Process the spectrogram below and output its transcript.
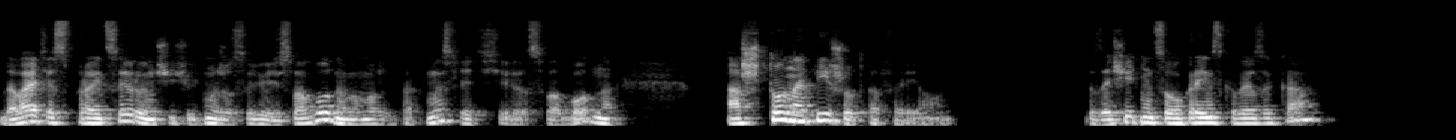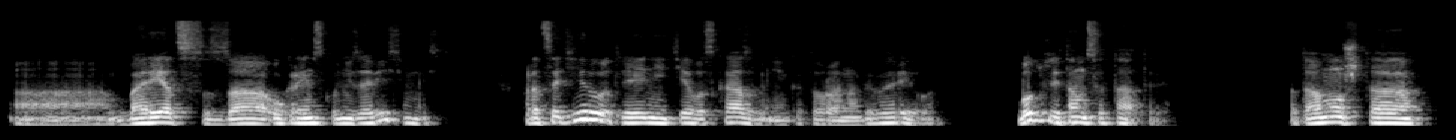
Давайте спроецируем чуть-чуть. Мы же люди свободны, мы можем так мыслить э, свободно. А что напишут о? Защитница украинского языка? А, Борец за украинскую независимость? Процитируют ли они те высказывания, которые она говорила? Будут ли там цитаты? Потому что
